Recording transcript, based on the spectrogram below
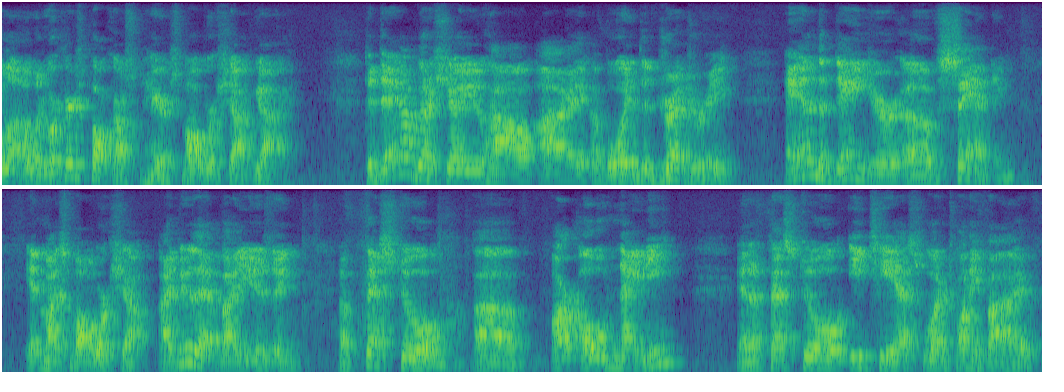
Hola woodworkers, Paul Carlson here, small workshop guy. Today I'm going to show you how I avoid the drudgery and the danger of sanding in my small workshop. I do that by using a Festool uh, RO90 and a Festool ETS 125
